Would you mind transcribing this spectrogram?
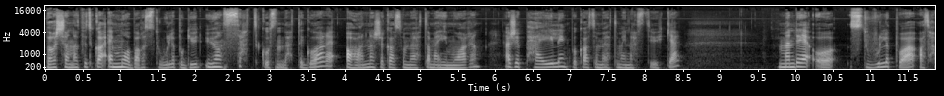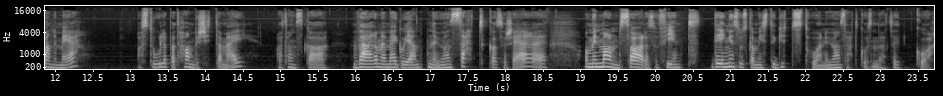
bare kjenne at vet du hva, jeg må bare stole på Gud uansett hvordan dette går. Jeg aner ikke hva som møter meg i morgen. Jeg har ikke peiling på hva som møter meg neste uke. Men det å stole på at han er med, og stole på at han beskytter meg, at han skal være med meg og jentene uansett hva som skjer. Og min mann sa det så fint. Det er ingen som skal miste gudstroen uansett hvordan dette går.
